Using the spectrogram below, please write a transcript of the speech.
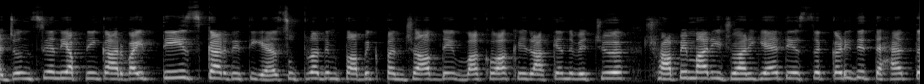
ਏਜੰਸੀਆਂ ਨੇ ਆਪਣੀ ਕਾਰਵਾਈ ਤੇਜ਼ ਕਰ ਦਿੱਤੀ ਹੈ। ਸੂਤਰਾਂ ਦੇ ਮੁਤਾਬਿਕ ਪੰਜਾਬ ਦੇ ਵੱਖ-ਵੱਖ ਇਲਾਕਿਆਂ ਦੇ ਵਿੱਚ ਛਾਪੇਮਾਰੀ ਜਾਰੀ ਹੈ ਤੇ ਇਸ ਕੜੀ ਦੇ ਤਹਿਤ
